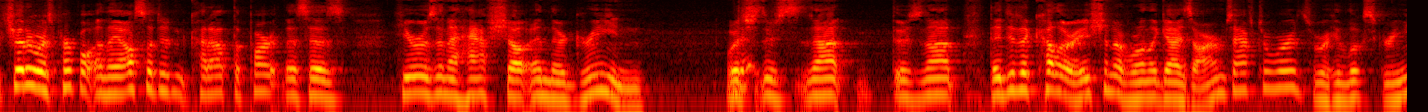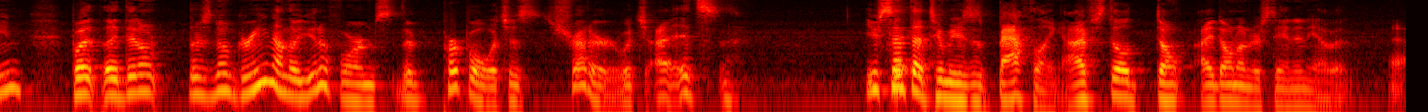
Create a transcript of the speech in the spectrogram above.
Shredder was purple, and they also didn't cut out the part that says "Heroes in a half shell" and they're green. Which there's not, there's not. They did a coloration of one of the guy's arms afterwards, where he looks green, but like, they don't. There's no green on their uniforms. They're purple, which is Shredder. Which I, it's. You sent that to me. It's just baffling. I still don't. I don't understand any of it. Yeah,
